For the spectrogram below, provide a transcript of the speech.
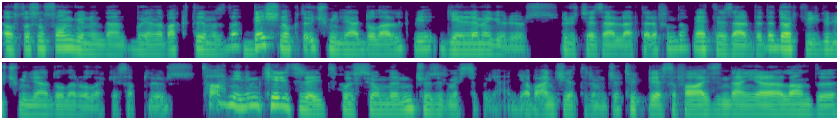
Ağustos'un son gününden bu yana baktığımızda 5.3 milyar dolarlık bir gerileme görüyoruz brüt rezervler tarafında. Net rezervde de 4,3 milyar dolar olarak hesaplıyoruz. Tahminim carry trade pozisyonlarının çözülmesi bu yani. Yabancı yatırımcı Türk lirası faizinden yararlandığı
